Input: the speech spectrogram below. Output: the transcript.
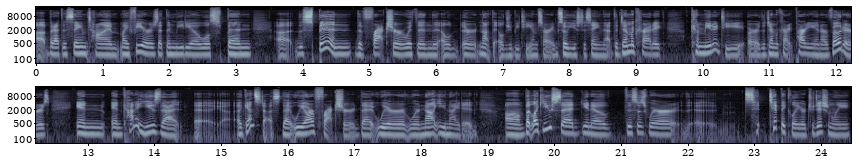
Uh, but at the same time, my fear is that the media will spend uh, the spin, the fracture within the L, or not the LGBT. I'm sorry, I'm so used to saying that the Democratic community or the Democratic Party and our voters, and and kind of use that uh, against us that we are fractured, that we're we're not united. Um, but like you said, you know, this is where uh, t- typically or traditionally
